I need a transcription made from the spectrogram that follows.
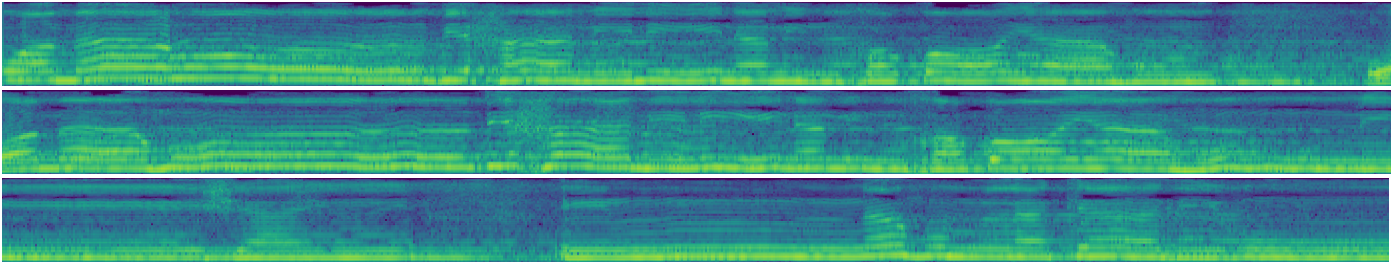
وما هم بحاملين من خطاياهم وما هم بحاملين من خطاياهم من شيء إنهم لكاذبون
